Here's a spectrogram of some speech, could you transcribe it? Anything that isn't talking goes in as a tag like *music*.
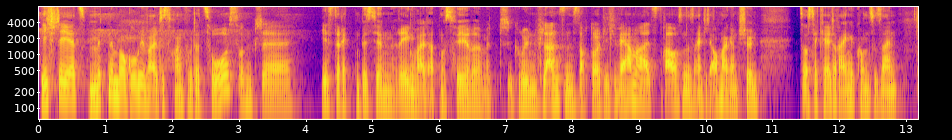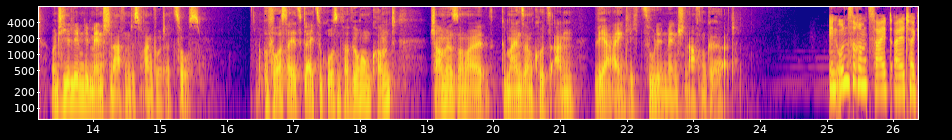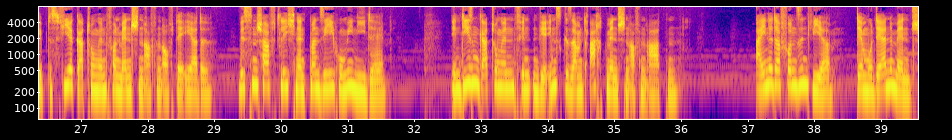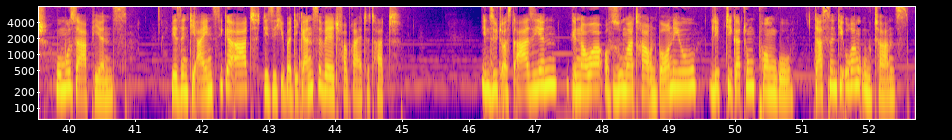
Ich stehe jetzt mitten im Borgori-Wald des Frankfurter Zoos und äh, hier ist direkt ein bisschen Regenwaldatmosphäre mit grünen Pflanzen. Es ist auch deutlich wärmer als draußen. Das ist eigentlich auch mal ganz schön, jetzt aus der Kälte reingekommen zu sein. Und hier leben die Menschenaffen des Frankfurter Zoos. Bevor es da jetzt gleich zu großen Verwirrungen kommt, schauen wir uns nochmal gemeinsam kurz an, wer eigentlich zu den Menschenaffen gehört. In unserem Zeitalter gibt es vier Gattungen von Menschenaffen auf der Erde. Wissenschaftlich nennt man sie Hominidae. In diesen Gattungen finden wir insgesamt acht Menschenaffenarten. Eine davon sind wir, der moderne Mensch, Homo sapiens. Wir sind die einzige Art, die sich über die ganze Welt verbreitet hat. In Südostasien, genauer auf Sumatra und Borneo, lebt die Gattung Pongo. Das sind die Orang-Utans.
